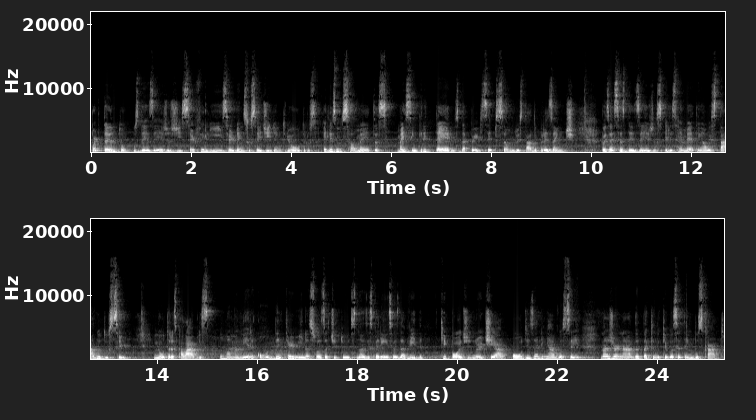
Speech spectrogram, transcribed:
Portanto, os desejos de ser feliz, ser bem-sucedido, entre outros, eles não são metas, mas sim critérios da percepção do estado presente. Pois esses desejos, eles remetem ao estado do ser. Em outras palavras, uma maneira como determina suas atitudes nas experiências da vida, que pode nortear ou desalinhar você na jornada daquilo que você tem buscado.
